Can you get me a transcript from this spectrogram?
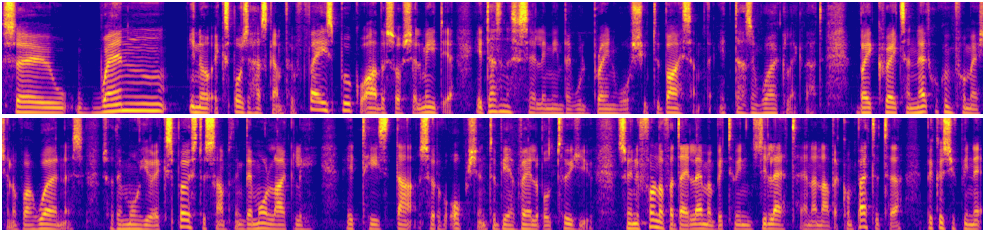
So when you know exposure has come through Facebook or other social media, it doesn't necessarily mean they will brainwash you to buy something. It doesn't work like that. But it creates a network of information of awareness. So the more you're exposed to something, the more likely it is that sort of option to be available to you. So in front of a dilemma between Gillette and another competitor, because you've been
